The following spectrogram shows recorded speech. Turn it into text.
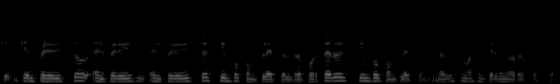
que, que, el, periodista, el, periodista, el periodista es tiempo completo, el reportero es tiempo completo. Me gusta más el término reportero.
